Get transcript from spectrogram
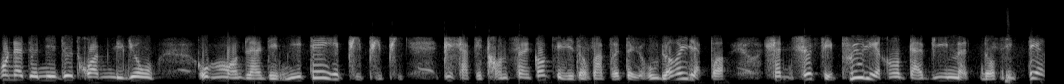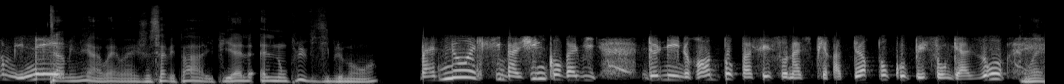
On a donné 2-3 millions au moment de l'indemnité, et puis, puis, puis, puis ça fait 35 ans qu'il est dans un fauteuil roulant, il a pas, ça ne se fait plus les rentes à vie maintenant, c'est terminé. Terminé, ah ouais, ouais, je savais pas. Et puis elle, elle non plus, visiblement. hein. Ben non, elle s'imagine qu'on va lui donner une rente pour passer son aspirateur, pour couper son gazon. Ouais.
